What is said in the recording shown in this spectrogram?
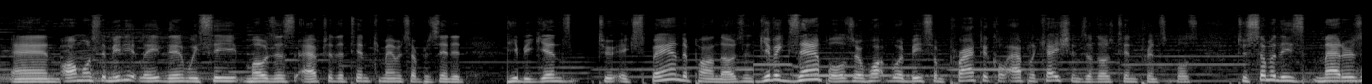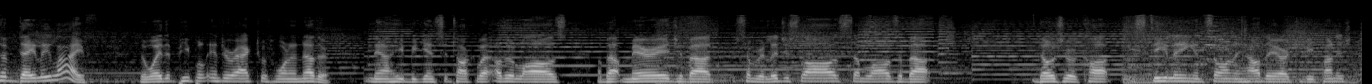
And almost immediately, then we see Moses, after the Ten Commandments are presented, he begins to expand upon those and give examples of what would be some practical applications of those 10 principles to some of these matters of daily life, the way that people interact with one another. Now he begins to talk about other laws about marriage, about some religious laws, some laws about those who are caught stealing and so on and how they are to be punished.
